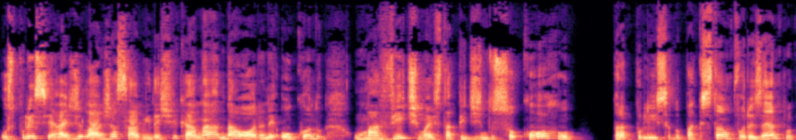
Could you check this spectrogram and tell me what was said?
os policiais de lá já sabem identificar na, na hora, né? Ou quando uma vítima está pedindo socorro para a polícia do Paquistão, por exemplo,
